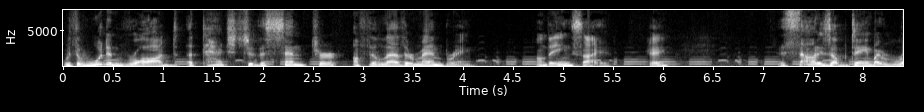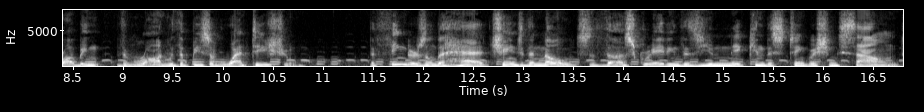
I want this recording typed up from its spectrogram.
with a wooden rod attached to the center of the leather membrane on the inside. Okay? The sound is obtained by rubbing the rod with a piece of wet tissue. The fingers on the head change the notes, thus creating this unique and distinguishing sound.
